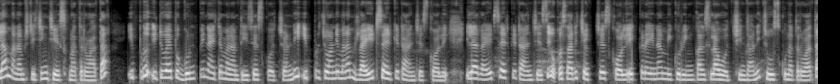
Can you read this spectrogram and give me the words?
ఇలా మనం స్టిచ్చింగ్ చేసుకున్న తర్వాత ఇప్పుడు ఇటువైపు గుంపిన్ అయితే మనం తీసేసుకోవచ్చు అండి ఇప్పుడు చూడండి మనం రైట్ సైడ్కి టర్న్ చేసుకోవాలి. ఇలా రైట్ సైడ్కి టర్న్ చేసి ఒకసారి చెక్ చేసుకోవాలి. ఎక్కడైనా మీకు రింకల్స్లా వచ్చిందా అని చూసుకున్న తర్వాత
